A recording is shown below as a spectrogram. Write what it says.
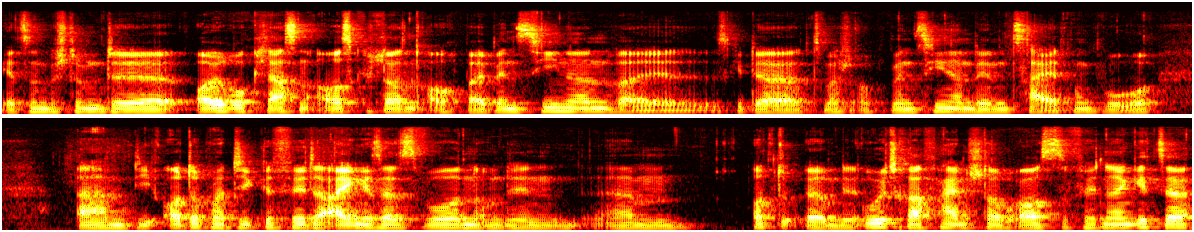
jetzt sind bestimmte Euroklassen ausgeschlossen, auch bei Benzinern, weil es gibt ja zum Beispiel auch Benzinern den Zeitpunkt, wo ähm, die Otto-Partikelfilter eingesetzt wurden, um den, ähm, Otto, äh, um den Ultrafeinstaub rauszufiltern. Dann geht's ja,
